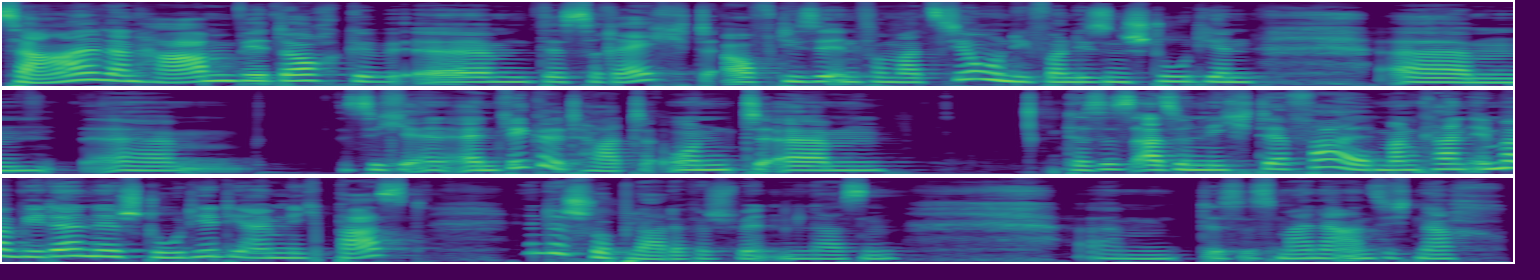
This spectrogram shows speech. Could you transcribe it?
zahlen, dann haben wir doch äh, das Recht auf diese Information, die von diesen Studien ähm, ähm, sich en- entwickelt hat. Und ähm, das ist also nicht der Fall. Man kann immer wieder eine Studie, die einem nicht passt, in der Schublade verschwinden lassen. Ähm, das ist meiner Ansicht nach,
